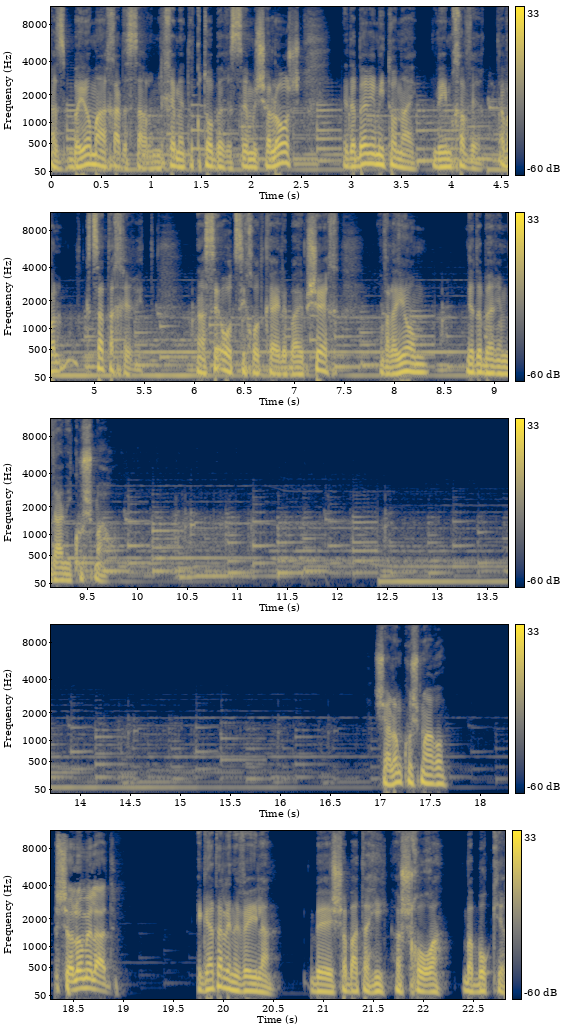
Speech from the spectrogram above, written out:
אז ביום ה-11 למלחמת אוקטובר 23 נדבר עם עיתונאי ועם חבר, אבל קצת אחרת. נעשה עוד שיחות כאלה בהמשך, אבל היום נדבר עם דני קושמרו. שלום קושמרו. שלום אלעד. הגעת לנווה אילן, בשבת ההיא, השחורה, בבוקר.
